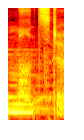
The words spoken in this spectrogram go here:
monster.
